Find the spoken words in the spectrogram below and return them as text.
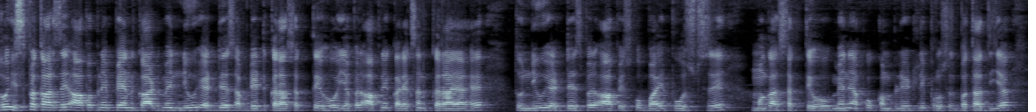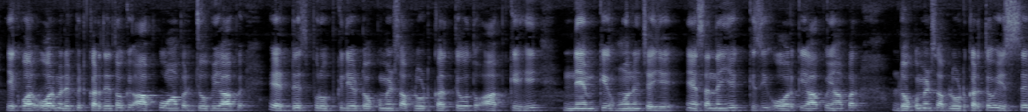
तो इस प्रकार से आप अपने पैन कार्ड में न्यू एड्रेस अपडेट करा सकते हो, या फिर आपने करेक्शन कराया है तो न्यू एड्रेस पर आप इसको बाई पोस्ट से मंगा सकते हो। मैंने आपको कम्प्लीटली प्रोसेस बता दिया। एक बार और मैं रिपीट कर देता हूँ कि आपको वहाँ पर जो भी आप एड्रेस प्रूफ के लिए डॉक्यूमेंट्स अपलोड करते हो तो आपके ही नेम के होने चाहिए। ऐसा नहीं है किसी और के आप यहाँ पर डॉक्यूमेंट्स अपलोड करते हो, इससे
